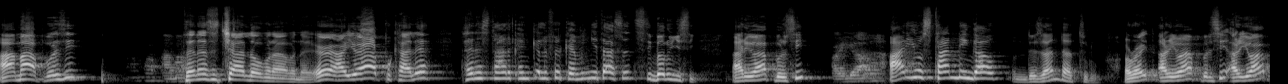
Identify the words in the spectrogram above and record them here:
አማፕ በለሲ ተነስቻለሁ ምናምን አዩ አፕ ካለ ተነስተሃል ከእንቅልፍ ከምኝታ ስት እስቲ በሉኝ እስቲ። አሪዩ አፕ up? አሪዩ ስታንዲንግ አፕ እንደዛ እንዳትሉ። ኦራይት አሪዩ አፕ በሉሲ አሪዩ አፕ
